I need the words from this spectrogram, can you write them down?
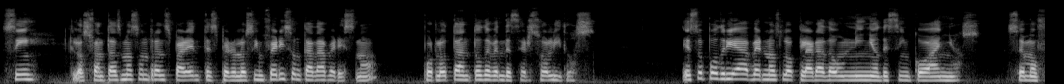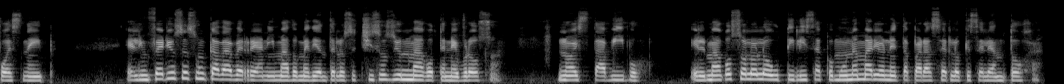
Sí, los fantasmas son transparentes, pero los inferis son cadáveres, ¿no? por lo tanto deben de ser sólidos. Eso podría habernoslo aclarado a un niño de cinco años, se mofó Snape. El Inferius es un cadáver reanimado mediante los hechizos de un mago tenebroso. No está vivo. El mago solo lo utiliza como una marioneta para hacer lo que se le antoja.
